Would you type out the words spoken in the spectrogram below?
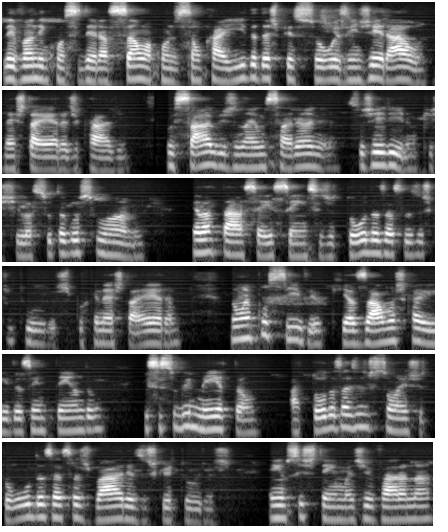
levando em consideração a condição caída das pessoas em geral nesta era de Kali. Os sábios de Naim Saranya sugeriram que Shila Sutta Goswami relatasse a essência de todas essas escrituras, porque nesta era não é possível que as almas caídas entendam e se submetam a todas as lições de todas essas várias escrituras em um sistema de Varana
